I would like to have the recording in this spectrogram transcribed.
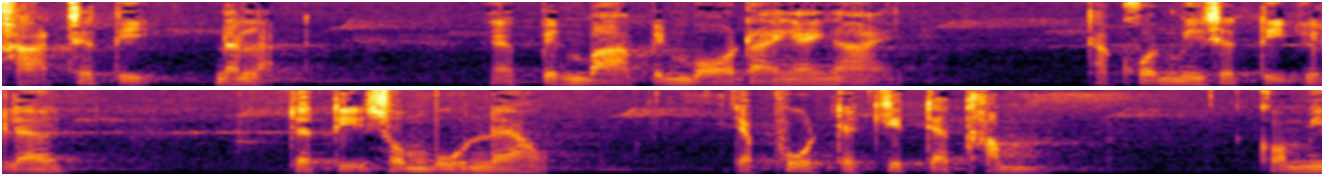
ขาดสตินั่นแหละเป็นบ้าเป็นบอได้ง่าย ๆ ถ้าคนมีสติอยู่แล้วจติสมบูรณ์แล้ว จะพูดจะคิดจะทำก็มี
